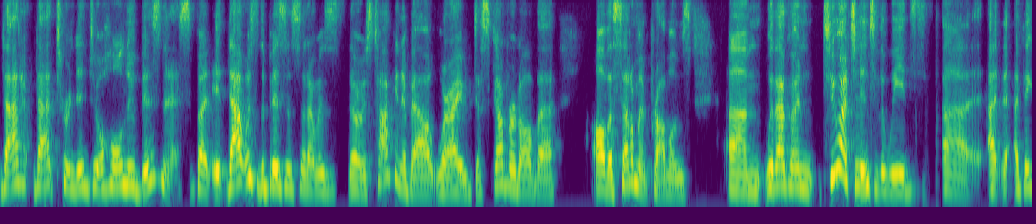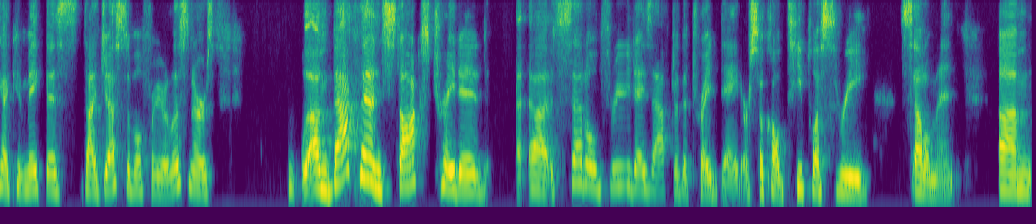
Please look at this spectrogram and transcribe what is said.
that that turned into a whole new business. But it, that was the business that i was that i was talking about where i discovered all the all the settlement problems. Um, without going too much into the weeds uh, I, I think i can make this digestible for your listeners. Um, back then, stocks traded uh, settled three days after the trade date, or so-called T plus three settlement. Um,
